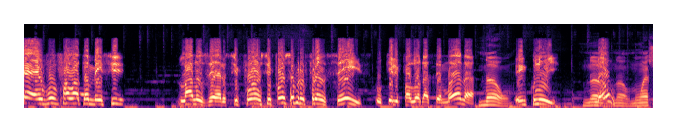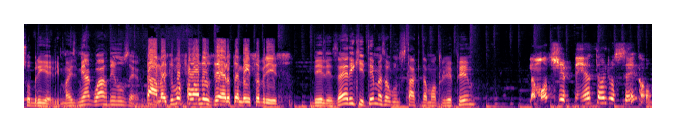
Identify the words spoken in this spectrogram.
É, eu vou falar também se lá no zero, se for, se for sobre o francês, o que ele falou na semana, não. Inclui. Não, não, não, não é sobre ele, mas me aguardem no zero. Tá, mas eu vou falar no zero também sobre isso. Beleza. Eric, tem mais algum destaque da MotoGP? Na MotoGP, até onde eu sei, não.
